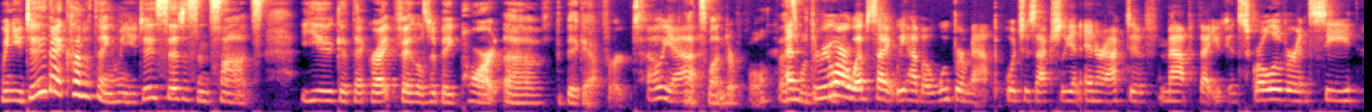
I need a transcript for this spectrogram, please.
When you do that kind of thing, when you do citizen science, you get that great feel to be part of the big effort. Oh yeah. That's wonderful. That's and wonderful. through our website, we have a Whooper map, which is actually an interactive map that you can scroll over and see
